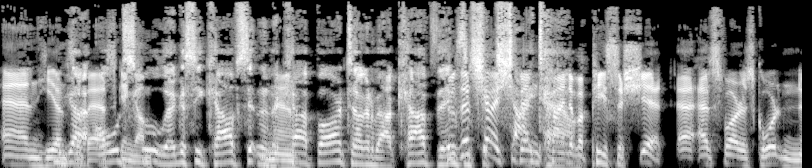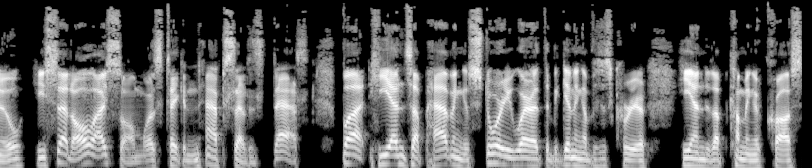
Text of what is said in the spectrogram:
and he ends up got old asking him, school legacy cop sitting in a cop bar talking about cop things. Dude, this guy's been kind of a piece of shit uh, as far as Gordon knew. He said all I saw him was taking naps at his desk. But he ends up having a story where at the beginning of his career, he ended up coming across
